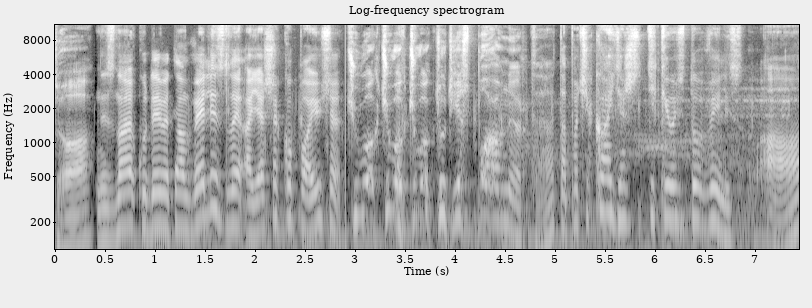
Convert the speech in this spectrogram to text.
Да. Не знаю, куди ви там вилізли, а я ще копаюся. Чувак, чувак, чувак, тут є спавнер. Та, та почекай, я ж тільки ось до виліз. А.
